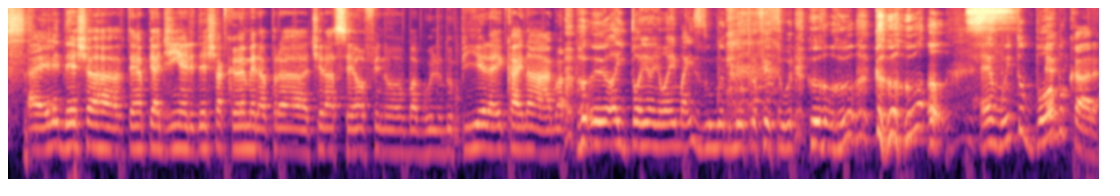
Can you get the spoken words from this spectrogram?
Aí ele deixa, tem a piadinha, ele deixa a câmera pra tirar selfie no bagulho do pier, aí cai na água. Ai, mais uma do meu professor. É muito bobo, cara.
